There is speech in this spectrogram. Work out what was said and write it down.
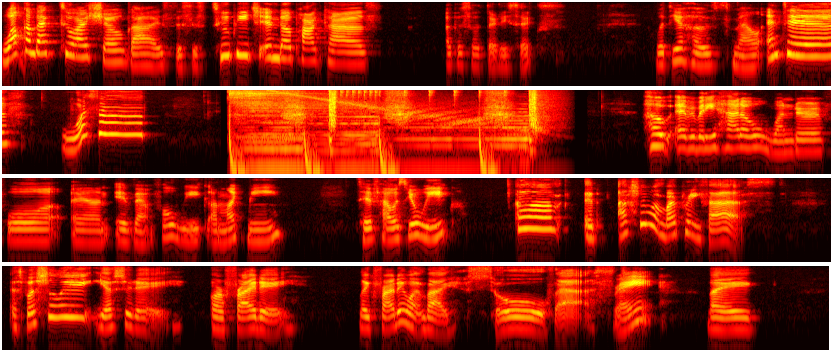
Welcome back to our show, guys. This is Two Peach Indo Podcast, episode 36, with your hosts, Mel and Tiff. What's up? Hope everybody had a wonderful and eventful week, unlike me. Tiff, how was your week? Um, it actually went by pretty fast, especially yesterday or Friday. Like Friday went by so fast. Right? Like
